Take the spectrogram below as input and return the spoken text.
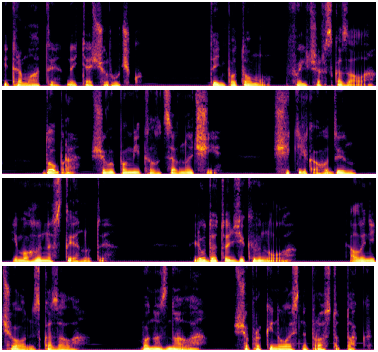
і тримати дитячу ручку. День по тому фельдшер сказала: Добре, що ви помітили це вночі, ще кілька годин і могли не встигнути. Люда тоді кивнула, але нічого не сказала. Вона знала, що прокинулась не просто так.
